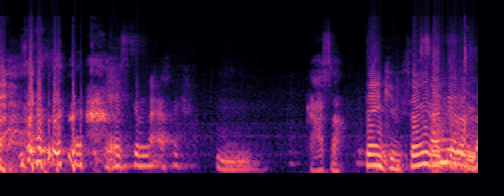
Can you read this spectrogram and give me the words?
ትሕዝክና ኢኺ ካሳ ቴንክ ዩ ሰሚር ሰሚር ኣሎ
